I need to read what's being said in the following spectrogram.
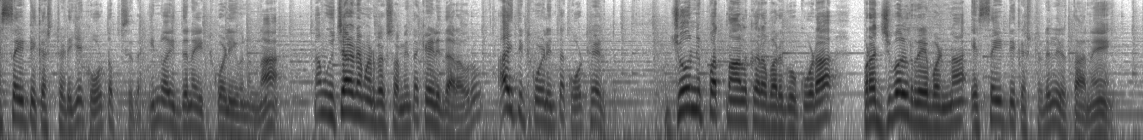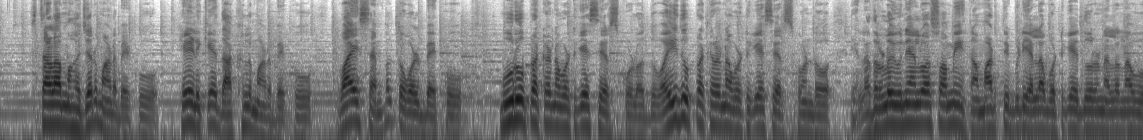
ಎಸ್ ಐ ಟಿ ಕಸ್ಟಡಿಗೆ ಕೋರ್ಟ್ ಒಪ್ಪಿಸಿದೆ. ಇನ್ನು ಐದು ದಿನ ಇಟ್ಕೊಳ್ಳಿ ಇವನನ್ನು. ನಮ್ಗೆ ವಿಚಾರಣೆ ಮಾಡಬೇಕು ಸ್ವಾಮಿ ಅಂತ ಕೇಳಿದ್ದಾರೆ ಅವರು. ಆಯ್ತು ಇಟ್ಕೊಳ್ಳಿ ಅಂತ ಕೋರ್ಟ್ ಹೇಳ್ತು. ಜೂನ್ ಇಪ್ಪತ್ನಾಲ್ಕರವರೆಗೂ ಕೂಡ Prajwal Revanna S I T ಕಸ್ಟಡಿಯಲ್ಲಿ ಇರ್ತಾನೆ. ಸ್ಥಳ ಮಹಜರು ಮಾಡಬೇಕು, ಹೇಳಿಕೆ ದಾಖಲು ಮಾಡಬೇಕು, ವಾಯ್ಸ್ ಸ್ಯಾಂಪಲ್ ತೊಗೊಳ್ಬೇಕು. ಮೂರು ಪ್ರಕರಣ ಒಟ್ಟಿಗೆ ಸೇರಿಸ್ಕೊಳ್ಳೋದು, ಐದು ಪ್ರಕರಣ ಒಟ್ಟಿಗೆ ಸೇರಿಸ್ಕೊಂಡು, ಎಲ್ಲದರಲ್ಲೂ ಇವನೇ ಅಲ್ವಾ ಸ್ವಾಮಿ? ನಾವು ಮಾಡ್ತೀವಿ ಬಿಡಿ, ಎಲ್ಲ ಒಟ್ಟಿಗೆ ದೂರನೆಲ್ಲ ನಾವು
